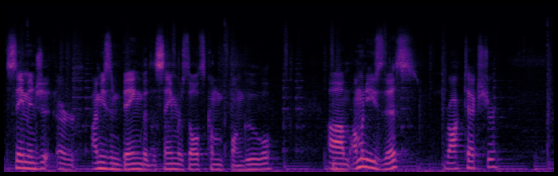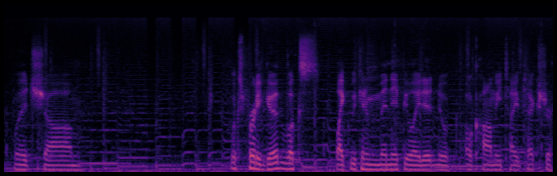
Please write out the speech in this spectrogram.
same engine, or I'm using Bing, but the same results come up on Google. Um, I'm going to use this rock texture, which um, looks pretty good. Looks like we can manipulate it into a Okami type texture.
